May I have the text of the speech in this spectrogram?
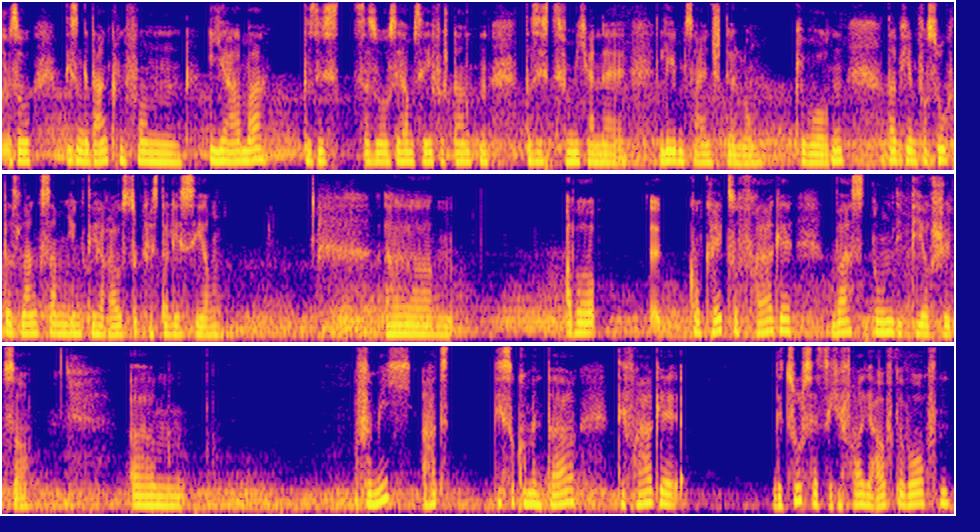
also diesen Gedanken von Iyama, das ist, also Sie haben es eh verstanden, das ist für mich eine Lebenseinstellung geworden. Da habe ich eben versucht, das langsam irgendwie herauszukristallisieren. Ähm, aber äh, konkret zur Frage, was tun die Tierschützer? Ähm, für mich hat dieser Kommentar die Frage, die zusätzliche Frage aufgeworfen,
